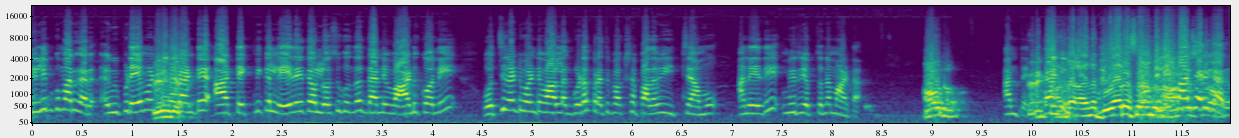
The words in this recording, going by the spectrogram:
దిలీప్ కుమార్ గారు ఇప్పుడు ఏమంటున్నారంటే ఆ టెక్నికల్ ఏదైతే లొసుగుందో దాన్ని వాడుకొని వచ్చినటువంటి వాళ్ళకు కూడా ప్రతిపక్ష పదవి ఇచ్చాము అనేది మీరు చెప్తున్న మాట. అవును. అంతే. Correct. Thank you. అంటే ఆయన బీఆర్ఎస్ దిలీప్ కాంగ్రెస్ ఆచార్య గారు,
